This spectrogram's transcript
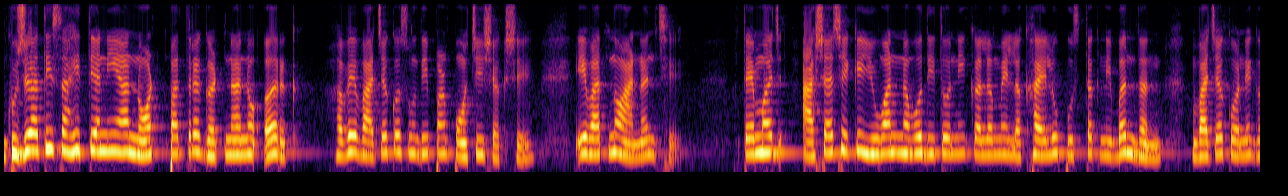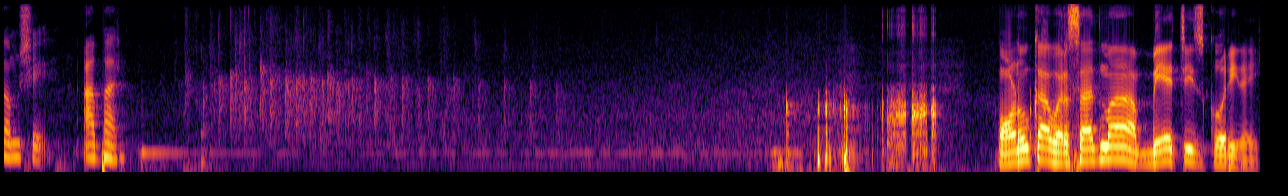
ગુજરાતી સાહિત્યની આ નોટપાત્ર ઘટનાનો અર્ક હવે વાચકો સુધી પણ પહોંચી શકશે, એ વાતનો આનંદ છે. તેમજ આશા છે કે યુવાન નવોદિતોની કલમે લખાયેલું પુસ્તક નિબંધન વાચકોને ગમશે. આભાર. ઓણુકા વરસાદમાં બે ચીજ કોરી રહી.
